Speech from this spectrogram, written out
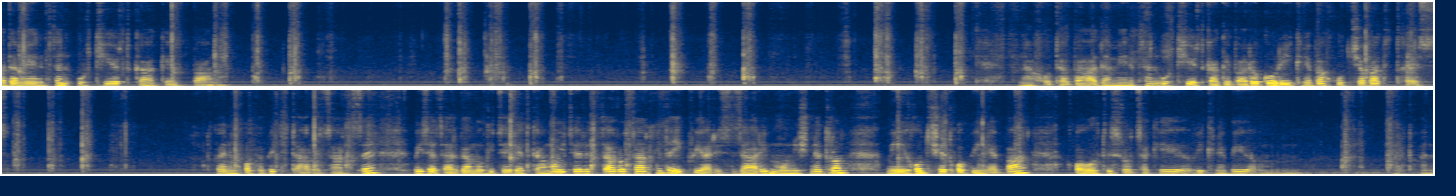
ადამიანებთან ურთიერთგაგება ნახოთ აბა ადამიანებთან ურთიერთგაგება როგორი იქნება ხუთშაბათ დღეს? თქვენ იმყოფებით ტაროს არხზე ვისაც არ გამოგიწერეთ გამოიწერეთ ტაროს არხი და იქვე არის ზარი მონიშნეთ რომ მიიღოთ შეტყობინება ყოველთვის როცა კი ვიქნები თქვენ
